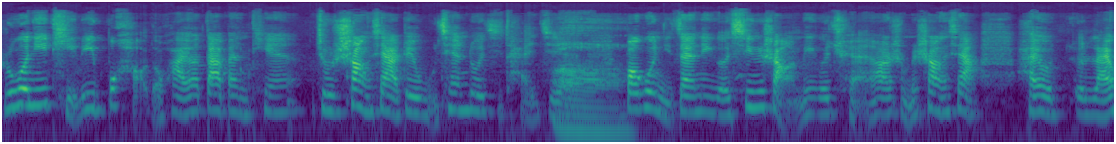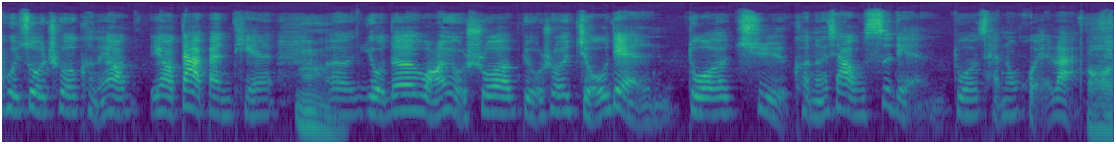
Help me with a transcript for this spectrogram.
如果你体力不好的话，要大半天，就是上下这五千多级台阶，啊，包括你在那个欣赏那个泉啊，什么上下，还有呃来回坐车，可能要要大半天。嗯呃，有的网友说，比如说九点多去，可能下午四点多才能回来。哦，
